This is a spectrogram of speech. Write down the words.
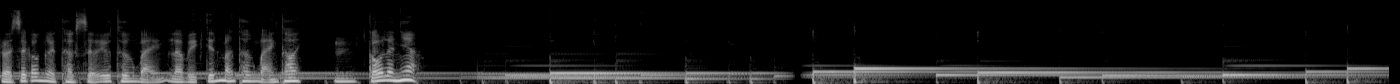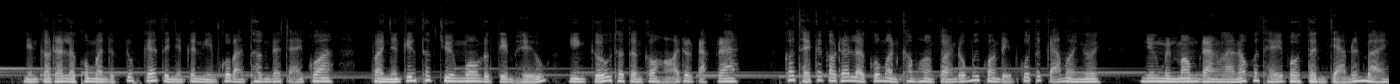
rồi sẽ có người thật sự yêu thương bạn là việc chính bản thân bạn thôi. Ừ, cố lên nha! Những câu trả lời của mình được đúc kết từ những kinh nghiệm của bản thân đã trải qua và những kiến thức chuyên môn được tìm hiểu, nghiên cứu theo từng câu hỏi được đặt ra. Có thể các câu trả lời của mình không hoàn toàn đúng với quan điểm của tất cả mọi người, nhưng mình mong rằng là nó có thể vô tình chạm đến bạn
